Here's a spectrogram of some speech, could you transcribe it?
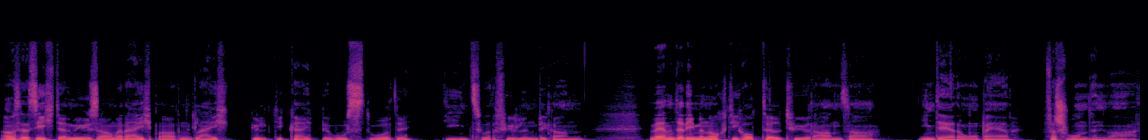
als er sich der mühsam erreichbaren Gleichgültigkeit bewusst wurde, die ihn zu erfüllen begann, während er immer noch die Hoteltür ansah, in der Robert verschwunden war.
